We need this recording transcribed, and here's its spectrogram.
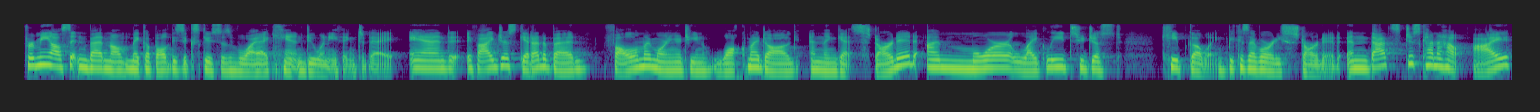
for me, I'll sit in bed and I'll make up all these excuses of why I can't do anything today. And if I just get out of bed, follow my morning routine, walk my dog, and then get started, I'm more likely to just keep going because I've already started. And that's just kind of how I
